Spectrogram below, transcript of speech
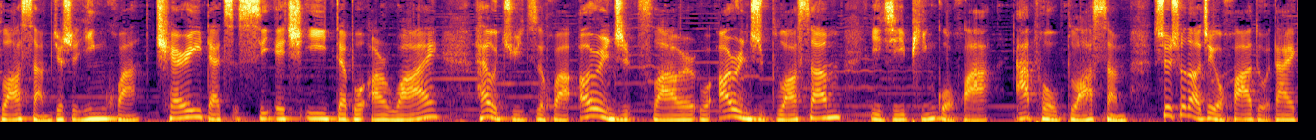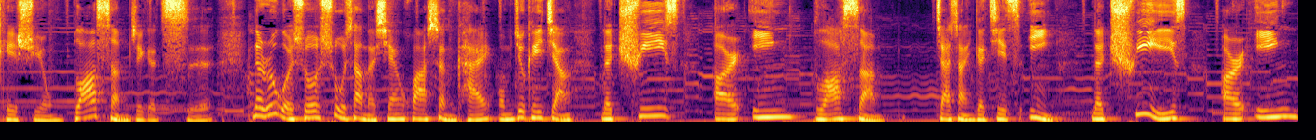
blossom 就是樱花，cherry that's C H E W R Y。还有橘子花 orange flower 或 orange blossom，以及苹果花。Apple blossom，所以说到这个花朵，大家可以使用 blossom 这个词。那如果说树上的鲜花盛开，我们就可以讲 the trees are in blossom，加上一个介词 in，the trees are in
